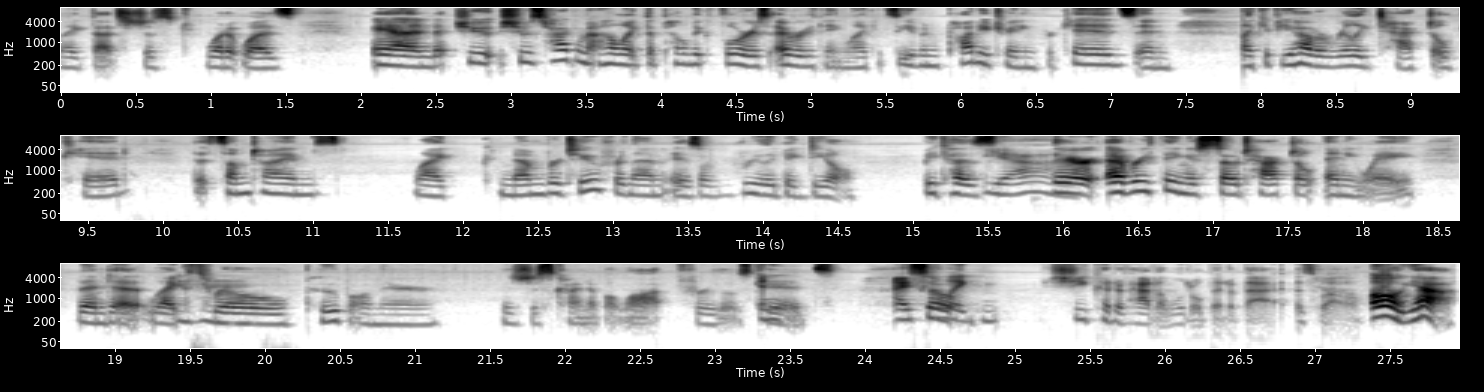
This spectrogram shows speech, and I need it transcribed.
Like that's just what it was. And she she was talking about how like the pelvic floor is everything. Like it's even potty training for kids and like if you have a really tactile kid that sometimes like number 2 for them is a really big deal because yeah their everything is so tactile anyway then to like Mhm. throw poop on there is just kind of a lot for those And- kids. i feel so- like she could have had a little bit of that as well Oh yeah.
